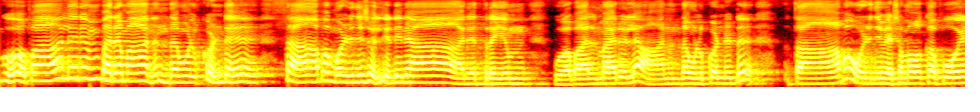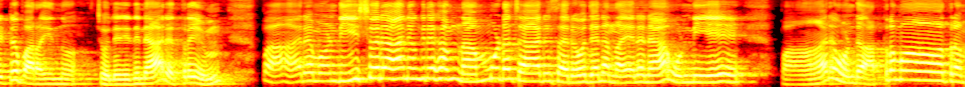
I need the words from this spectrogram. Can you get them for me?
ഗോപാലരും പരമാനന്ദം ഉൾക്കൊണ്ട് താപമൊഴിഞ്ഞ് ചൊല്ലിടിനാരെത്രയും ഗോപാലന്മാരെല്ലാം ആനന്ദം ഉൾക്കൊണ്ടിട്ട് താപം ഒഴിഞ്ഞ് വിഷമമൊക്കെ പോയിട്ട് പറയുന്നു ചൊല്ലിടിനാരെത്രയും പാരമുണ്ട് ഈശ്വരാനുഗ്രഹം നമ്മുടെ ചാരു സരോജന നയനന ഉണ്ണിയെ. പാരമുണ്ട് അത്രമാത്രം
